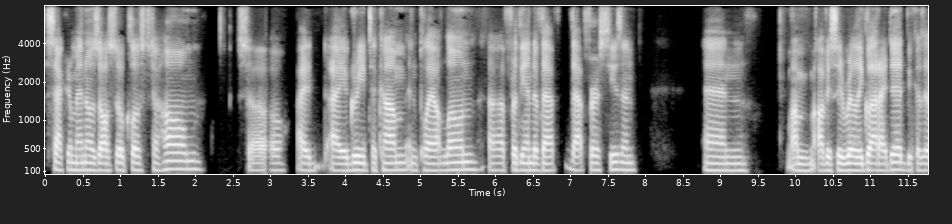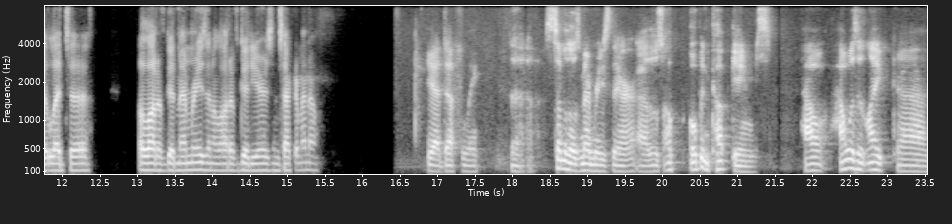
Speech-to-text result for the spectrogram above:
Sacramento is also close to home, so I I agreed to come and play on loan uh, for the end of that that first season, and I'm obviously really glad I did because it led to a lot of good memories and a lot of good years in Sacramento. Yeah, definitely. The, some of those memories there, uh, those op- Open Cup games. How how was it like? Uh,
